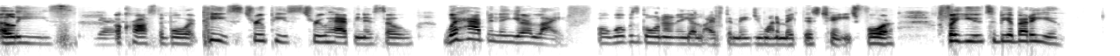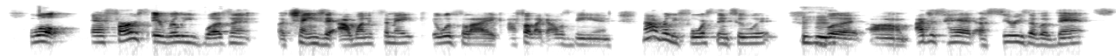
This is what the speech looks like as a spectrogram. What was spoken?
alleys Yes. across the board. Peace, true peace, true happiness. So what happened in your life or what was going on in your life that made you want to make this change for for you to be a better you? Well, at first, it really wasn't a change that I wanted to make. It was like I felt like I was being not really forced into it, Mhm. but um, I just had a series of events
